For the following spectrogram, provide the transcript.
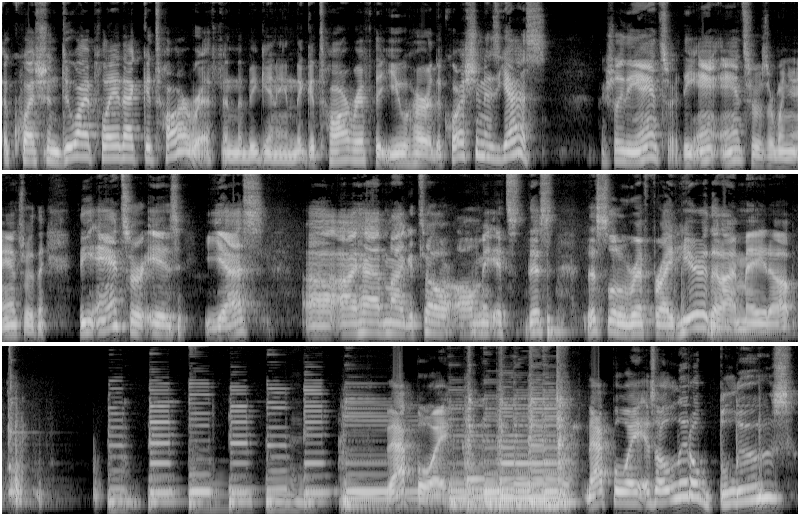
a question Do I play that guitar riff in the beginning? The guitar riff that you heard. The question is yes. Actually, the answer. The a- answers are when you answer the thing. The answer is yes. Uh, I have my guitar on me. It's this this little riff right here that I made up. That boy. That boy is a little blues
